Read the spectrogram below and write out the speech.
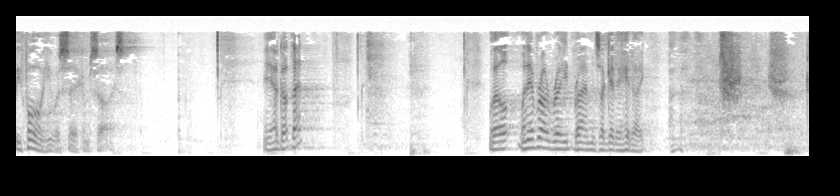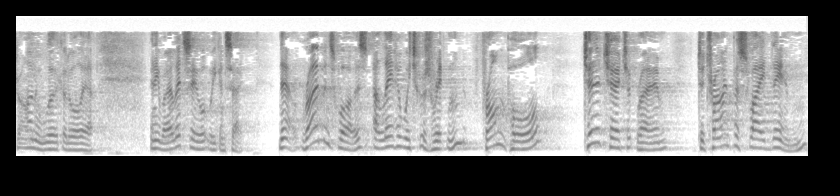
before he was circumcised. Yeah, I got that? Well, whenever I read Romans, I get a headache. Trying to work it all out. Anyway, let's see what we can say. Now, Romans was a letter which was written from Paul to the church at Rome to try and persuade them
